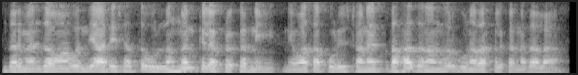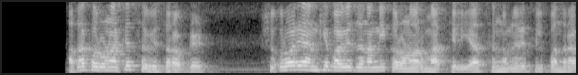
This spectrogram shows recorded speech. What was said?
दरम्यान जमाबंदी आदेशाचं उल्लंघन केल्याप्रकरणी नेवासा पोलीस ठाण्यात दहा जणांवर गुन्हा दाखल करण्यात आला. आता करोनाचे सविस्तर अपडेट. शुक्रवारी आणखी बावीस जणांनी करोनावर मात केली. यात संगमनेर येथील पंधरा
